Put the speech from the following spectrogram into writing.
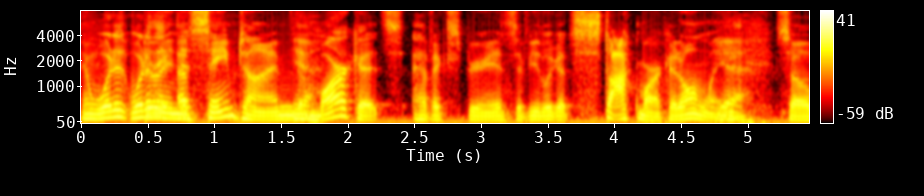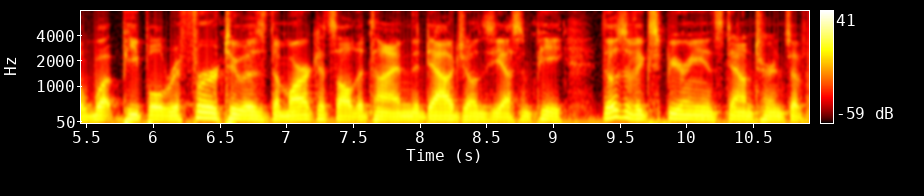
and what is what are During they the same time, Yeah. the markets have experienced, if you look at stock market only, Yeah. so what people refer to as the markets all the time, the Dow Jones, the S&P, those have experienced downturns of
